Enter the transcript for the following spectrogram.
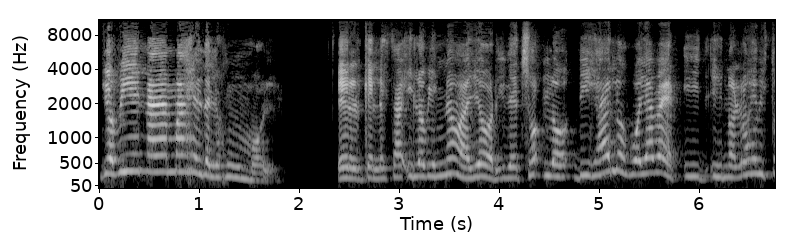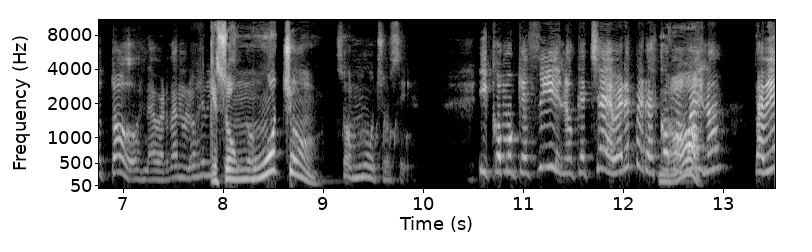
Yo vi nada más el del Humboldt, el que le está, y lo vi en Nueva York, y de hecho lo dije, "Ay, los voy a ver, y, y no los he visto todos, la verdad, no los he visto. Que son muchos. Son muchos, sí. Y como que fino, que chévere, pero es como, No. bueno, está bien,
